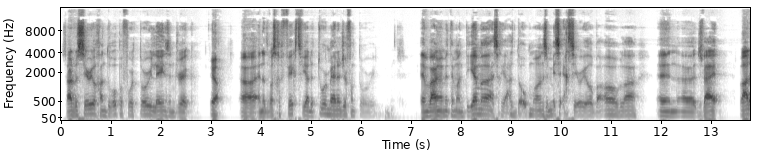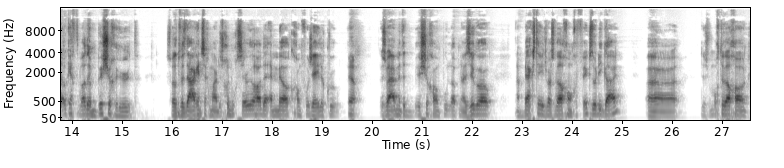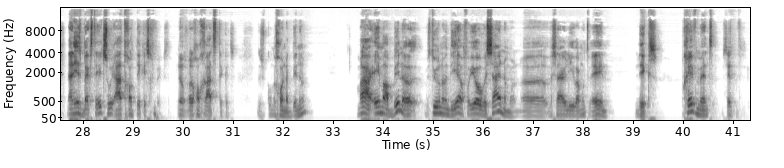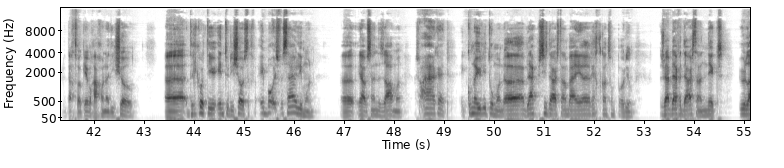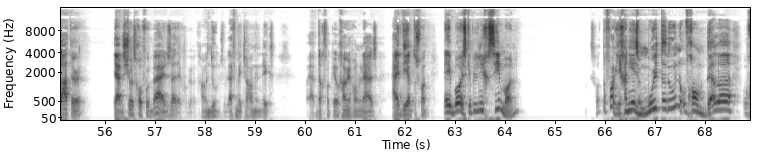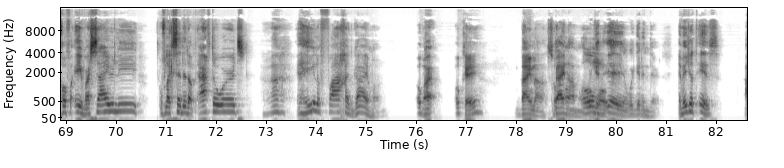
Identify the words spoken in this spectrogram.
zouden we cereal gaan droppen voor Tory Lanez en Drake. Ja. Eh, en dat was gefixt via de tourmanager van Tory. En we waren met hem aan het DM'en. Hij zegt, ja, is dope man, ze missen echt cereal, bla bla bla. En eh, dus wij, we hadden ook echt, we hadden een busje gehuurd. Zodat we daarin zeg maar dus genoeg cereal hadden en melk gewoon voor zijn hele crew. Ja. Dus wij hebben met het busje gewoon pull-up naar Ziggo. Nou, backstage was wel gewoon gefixt door die guy. Eh, dus we mochten wel gewoon, nou niet eens backstage, sorry, hij had gewoon tickets gefixt. Ja. Dus we hadden gewoon gratis tickets. Dus we konden gewoon naar binnen. Maar eenmaal binnen, we sturen hem een DM van, yo, we zijn er man. Eh, we zijn jullie, waar moeten we heen? Niks. Op een gegeven moment dachten we, oké, we gaan gewoon naar die show. Eh, drie kwartier into die show zegt van, hey boys, waar zijn jullie man? Ja, we zijn in de zaal man. Zo, ah, oké, ik kom naar jullie toe man. Eh, blijf precies daar staan bij de rechterkant van het podium. Dus wij blijven daar staan, niks. Uur later, ja, de show is gewoon voorbij. Dus wij denken, oké, wat gaan we doen? Dus we blijven een beetje hangen, niks. Ja, we dachten van, oké, we gaan weer gewoon naar huis. Hij DM't ons van, hey boys, ik heb jullie niet gezien, man. What the fuck? Je gaat niet eens moeite doen? Of gewoon bellen? Of gewoon van, hey, waar zijn jullie? Of like, set it up afterwards. Ah, Een hele vage guy, man. Oké. Maar Oké. Bijna. Bijna, man. get, yeah, yeah, we're getting there. En weet je wat het is?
